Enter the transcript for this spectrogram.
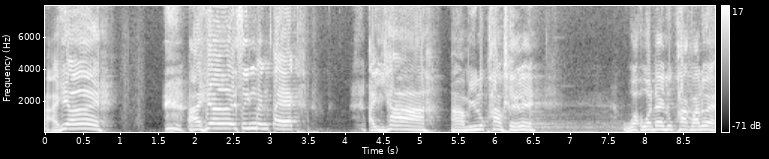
ไอ้เฮ้ยไอ้เฮ้ยซิงแมงแตกไอ้ห่าอ่ามีลูกภาพเฉยเลยว่าว่าได้ลูกภาคมาด้วย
